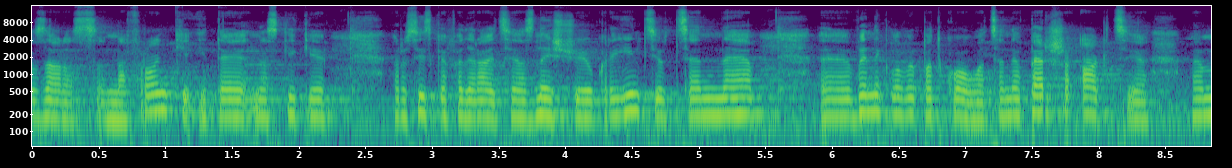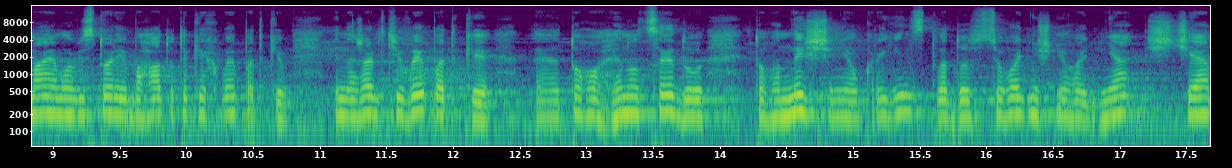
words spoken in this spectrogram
зараз на фронті, і те, наскільки Російська Федерація знищує українців, це не е, виникло випадково. Це не перша акція. Ми маємо в історії багато таких випадків. І, на жаль, ті випадки е, того геноциду, того нищення українства до сьогоднішнього дня ще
